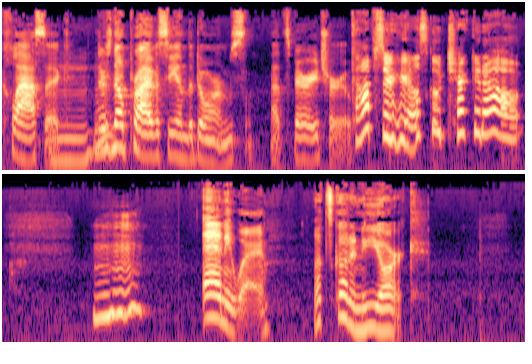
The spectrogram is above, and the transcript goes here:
Classic. Mm-hmm. There's no privacy in the dorms. That's very true. Cops are here. Let's go check it out. Mm-hmm. Anyway, let's go to New York.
